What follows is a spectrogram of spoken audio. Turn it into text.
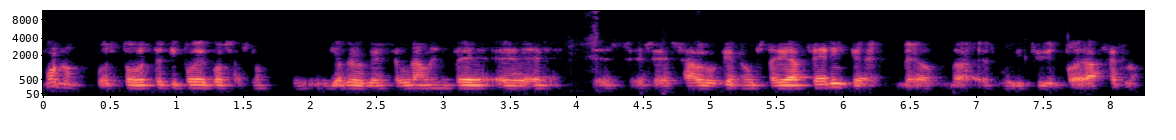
Bueno, pues todo este tipo de cosas, ¿no? Yo creo que seguramente eh, es, algo que me gustaría hacer y que veo, es muy difícil poder hacerlo.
